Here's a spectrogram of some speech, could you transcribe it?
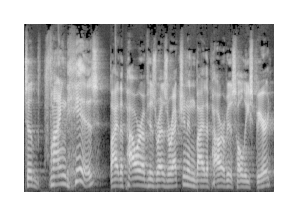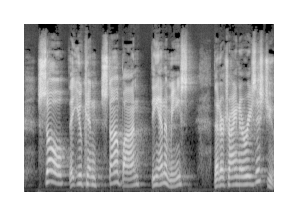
to find His by the power of His resurrection and by the power of His Holy Spirit so that you can stomp on the enemies that are trying to resist you.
